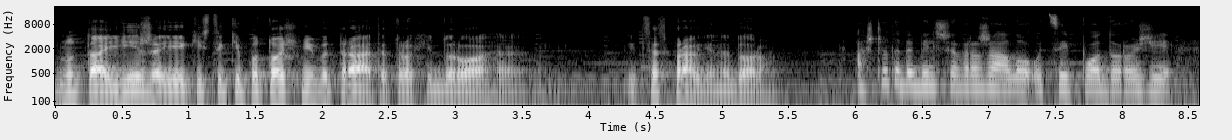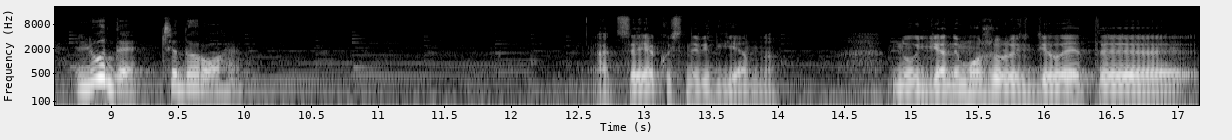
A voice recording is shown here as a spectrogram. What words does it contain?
Ну та їжа і якісь такі поточні витрати, трохи дороги. І це справді недорого. А що тебе більше вражало у цій подорожі? Люди чи дороги? А це якось невід'ємно. Ну, я не можу розділити.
